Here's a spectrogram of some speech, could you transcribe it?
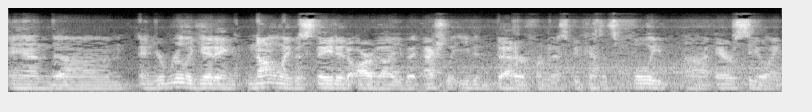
And, um, and you're really getting not only the stated R value, but actually even better from this because it's fully uh, air sealing.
